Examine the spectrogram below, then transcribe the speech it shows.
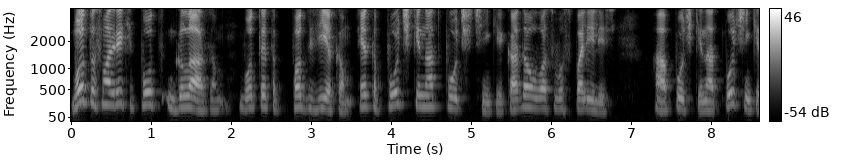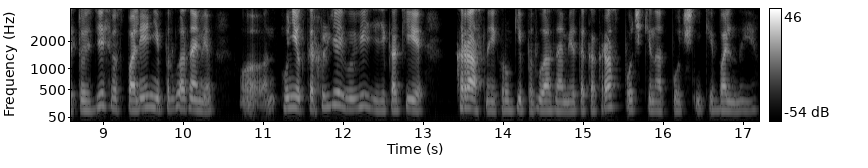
Вот посмотрите под глазом, вот это под веком, это почки надпочечники. Когда у вас воспалились а, почки надпочечники, то здесь воспаление под глазами. У некоторых людей вы видите, какие красные круги под глазами. Это как раз почки надпочечники больные.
